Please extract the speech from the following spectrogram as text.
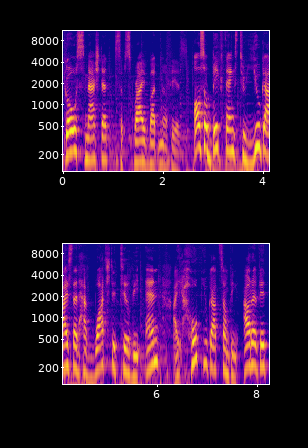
go smash that subscribe button of his. Also big thanks to you guys that have watched it till the end. I hope you got something out of it.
